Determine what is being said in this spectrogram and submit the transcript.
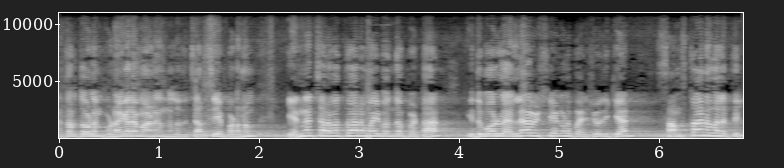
എത്രത്തോളം ഗുണകരമാണ് എന്നുള്ളത് ചർച്ച ചെയ്യപ്പെടണം. എൻ എച്ച് അറുപത്താറുമായി ബന്ധപ്പെട്ട ഇതുപോലുള്ള എല്ലാ വിഷയങ്ങളും പരിശോധിക്കാൻ സംസ്ഥാന തലത്തിൽ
